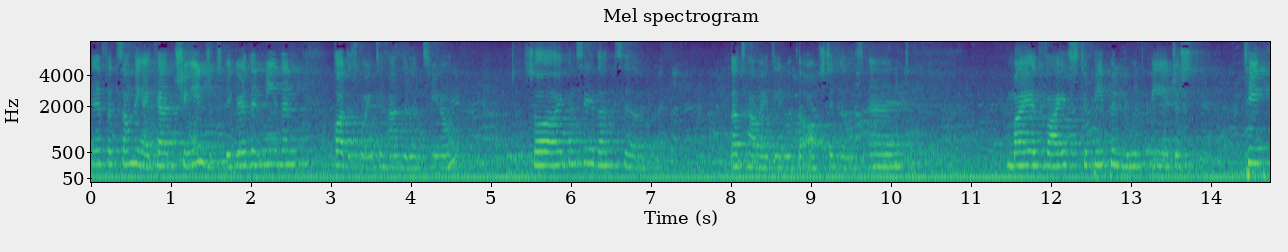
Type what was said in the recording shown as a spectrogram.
If it's something I can't change, it's bigger than me, then God is going to handle it, you know? So I can say that uh, that's how I deal with the obstacles. And my advice to people would be just take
